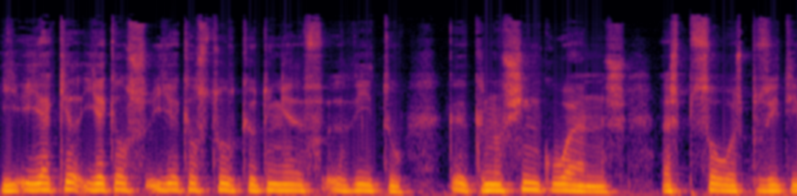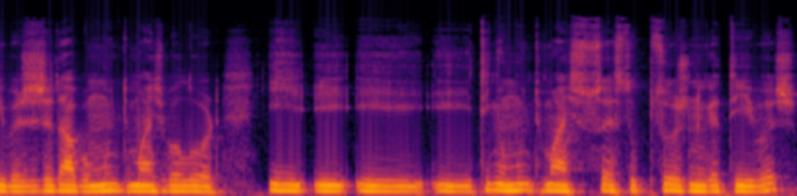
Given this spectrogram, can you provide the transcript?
E, e, aquele, e, aquele, e aquele estudo que eu tinha dito que, que nos 5 anos as pessoas positivas geravam muito mais valor e, e, e, e tinham muito mais sucesso do que pessoas negativas.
